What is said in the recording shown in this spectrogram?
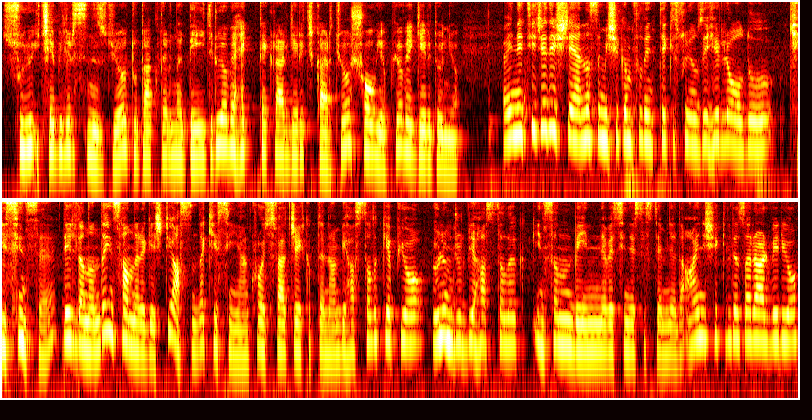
Suyu içebilirsiniz diyor. Dudaklarına değdiriyor ve hek tekrar geri çıkartıyor. Şov yapıyor ve geri dönüyor. Ve neticede işte yani nasıl Michigan Flint'teki suyun zehirli olduğu kesinse deli dananın da insanlara geçtiği aslında kesin yani Creutzfeldt-Jakob denen bir hastalık yapıyor. Ölümcül bir hastalık insanın beynine ve sinir sistemine de aynı şekilde zarar veriyor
